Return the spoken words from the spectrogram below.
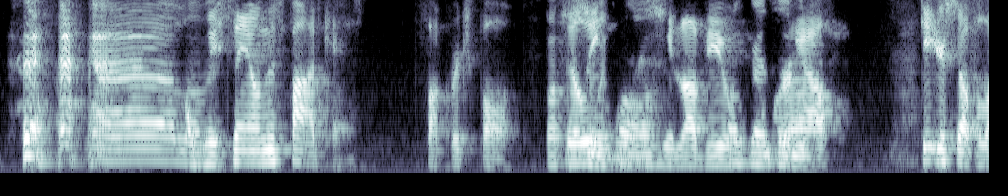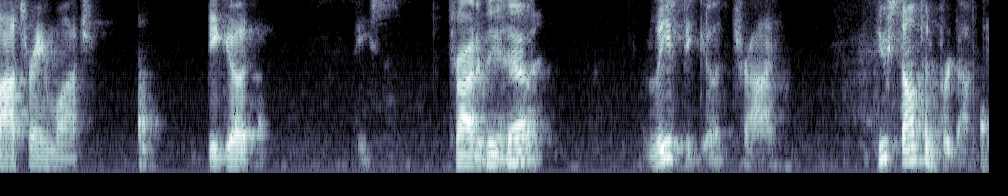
As we it. say on this podcast, fuck Rich Paul. Bunch Philly, we love you. Fuck We're out. Get yourself a La Terrain watch. Be good. Peace. Try to be. Peace anyway. out. At least be good. Try. Do something productive.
